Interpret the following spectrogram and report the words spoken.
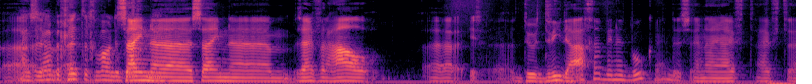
eh, hij, hij begint er gewoon de zijn, eh, zijn, ehm, zijn verhaal eh, is, eh, duurt drie dagen binnen het boek. Hè? Dus, en hij heeft, hij heeft, eh,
